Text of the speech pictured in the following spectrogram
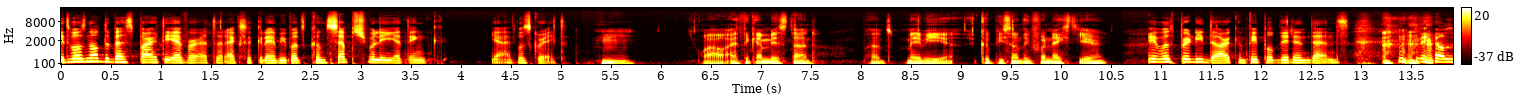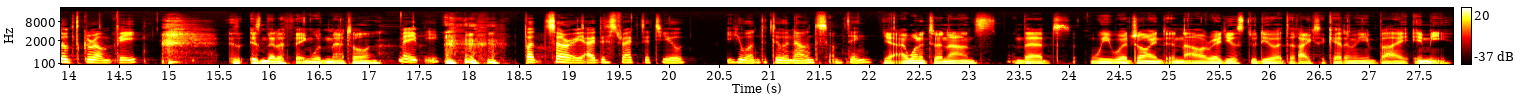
it was not the best party ever at the Rijksakademie, but conceptually, I think, yeah, it was great. Hmm. Wow, I think I missed that, but maybe it could be something for next year. It was pretty dark and people didn't dance. they all looked grumpy, Is- Isn't that a thing with metal? maybe. but sorry, I distracted you. You wanted to announce something. Yeah, I wanted to announce that we were joined in our radio studio at the Rijksacademy by Imi,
